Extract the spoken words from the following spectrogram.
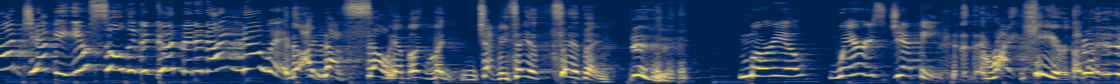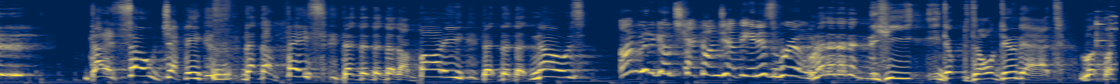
not Jeffy. You sold it to Goodman, and I know it. No, I did not sell him. Uh, but Jeffy, say the say the thing. Mario, where is Jeffy? Right here. That, that- that is so Jeffy. That that face, that that, that, that body, that, that that nose. I'm gonna go check on Jeffy in his room. No, no, no, no. He, he don't, don't do that. Look, look.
